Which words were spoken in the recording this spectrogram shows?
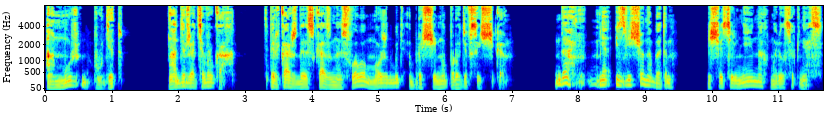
А может, будет. Надо держать себя в руках. Теперь каждое сказанное слово может быть обращено против сыщика. — Да, я извещен об этом. Еще сильнее нахмурился князь.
